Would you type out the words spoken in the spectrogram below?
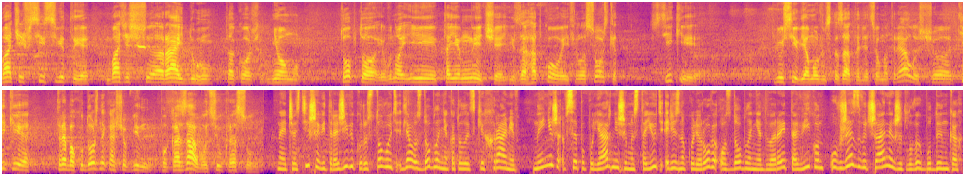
бачиш всі світи, бачиш райдугу також в ньому. Тобто воно і таємниче, і загадкове, і філософське. Стільки плюсів я можу сказати для цього матеріалу, що тільки треба художника, щоб він показав оцю красу. Найчастіше вітражі використовують для оздоблення католицьких храмів. Нині ж все популярнішими стають різнокольорове оздоблення дверей та вікон у вже звичайних житлових будинках.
